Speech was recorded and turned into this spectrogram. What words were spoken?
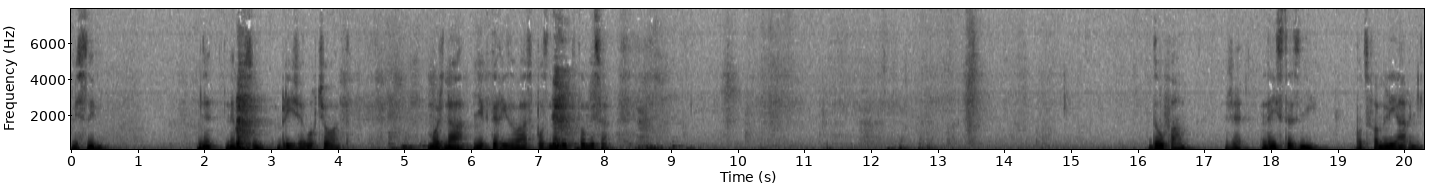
Myslím, ne, nemusím blíže určovat. Možná někteří z vás poznali tuto mysl. Doufám, že nejste z ní moc familiární.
